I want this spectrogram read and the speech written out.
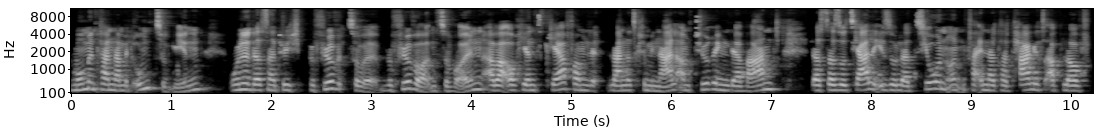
momentan damit umzugehen, ohne das natürlich befür zu, befürworten zu wollen. Aber auch Jens Kehr vom Landeskriminalamt Thüringen, der warnt, dass da soziale Isolation und ein veränderter Tagesablauf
